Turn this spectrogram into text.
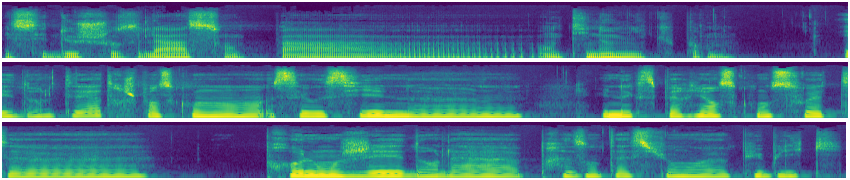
Et ces deux choses-là sont pas euh, antinomiques pour nous. Et dans le théâtre, je pense qu'on c'est aussi une, euh, une expérience qu'on souhaite prolonger dans la présentation publique.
